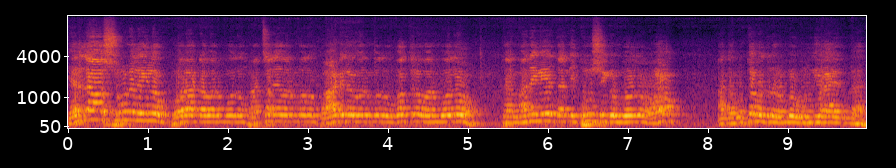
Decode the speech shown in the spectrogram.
எல்லா சூழ்நிலையிலும் போராட்டம் வரும்போதும் பிரச்சனை வரும்போதும் பாடுகள் வரும்போதும் உபத்திரம் வரும்போதும் தன் மனைவியை தன்னை தூஷிக்கும் போதும் அந்த உத்தமத்துல ரொம்ப உறுதியாக இருந்தார்.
